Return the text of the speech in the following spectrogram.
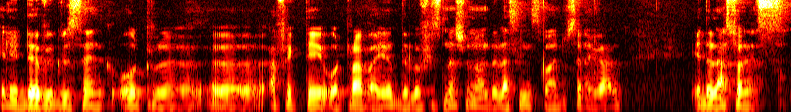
et les 2,5 autres euh, affectés aux travailleurs de l'Office national de l'assainissement du Sénégal et de la SONES.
